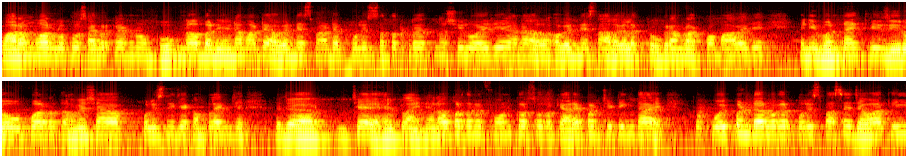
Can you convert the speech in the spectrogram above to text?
વારંવાર લોકો સાયબર ક્રાઇમનો ભોગ ન બને, એના માટે અવેરનેસ માટે પોલીસ સતત પ્રયત્નશીલ હોય છે અને અવેરનેસના અલગ અલગ પ્રોગ્રામ રાખવામાં આવે છે. એની વન નાઇન થ્રી ઝીરો ઉપર હંમેશા પોલીસની જે કમ્પ્લેન છે છે, હેલ્પલાઇન, એના ઉપર તમે ફોન કરશો તો ક્યારે પણ ચીટિંગ થાય, તો કોઈ પણ ડર વગર પોલીસ પાસે જવાથી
